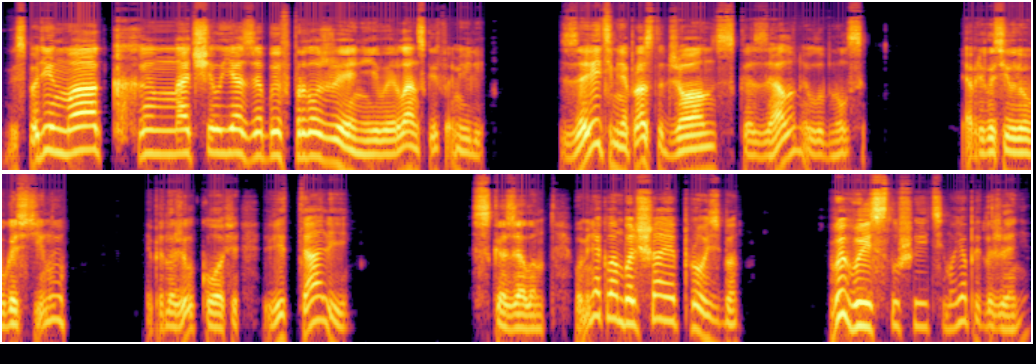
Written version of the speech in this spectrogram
Господин Мак, — начал я, забыв продолжение его ирландской фамилии. — Зовите меня просто Джон, — сказал он и улыбнулся. Я пригласил его в гостиную и предложил кофе. — Виталий, — сказал он, — у меня к вам большая просьба. Вы выслушаете мое предложение,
